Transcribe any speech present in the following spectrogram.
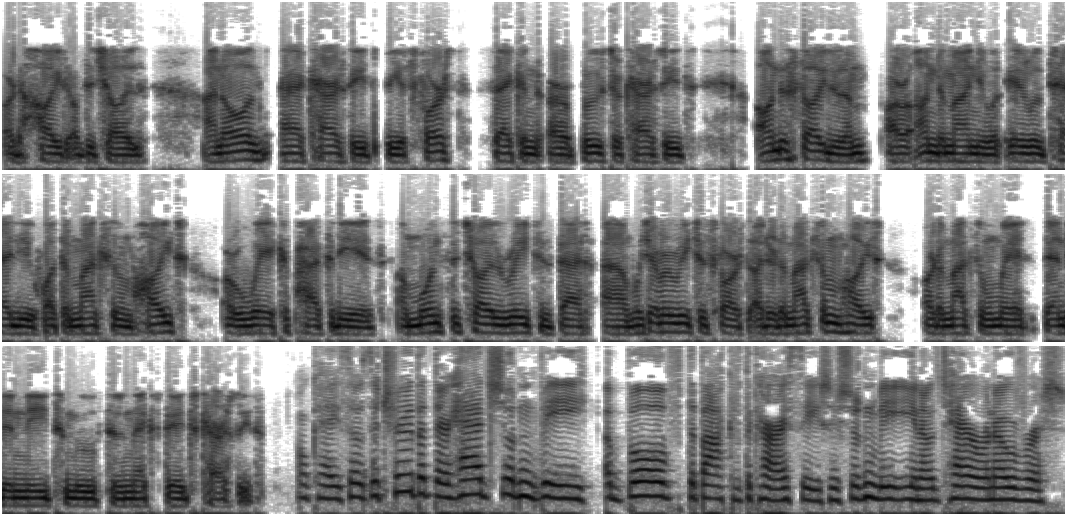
or the height of the child. And all uh, car seats, be it first, second, or booster car seats, on the side of them or on the manual, it will tell you what the maximum height or weight capacity is. And once the child reaches that, um, whichever reaches first, either the maximum height or the maximum weight, then they need to move to the next stage car seat. Okay, so is it true that their head shouldn't be above the back of the car seat? It shouldn't be, you know, towering over it?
